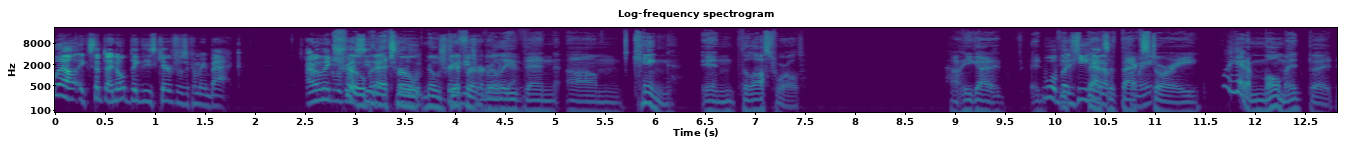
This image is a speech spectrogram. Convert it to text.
Well, except I don't think these characters are coming back. I don't think we're True, going to see but that that's turtle, no no Trinity different really again. than um, King in the Lost World. How he got a, a Well, but he had a expansive point. backstory. Well, he had a moment, but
